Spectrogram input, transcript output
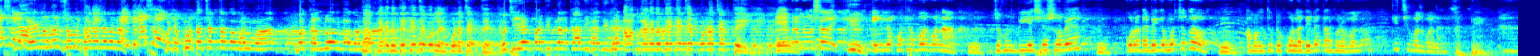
আয় ব্রাহ্মণ মশাই এদিকে আসো। না এগুলো সম্মান থাকা যাবে না। বলছে পোটা চারটা বা ভানুয়া বা কাল্লোল বা তা আপনাকে তো দেখেছে বলে পোটা চাটতে বলছি এক বাটি তরকারি খাতি ঘর আপনাকে তো দেখেছে পোটা চাটতেই এই ব্রাহ্মণ মশাই এইগুলো কথা বলব না। যখন বিয়ে শেষ হবে কোলাটা বেগে ভরছো তো? আমাকে দুটো কোলা দেবে তারপরে বলো কিছু বলব না। হ্যাঁ,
